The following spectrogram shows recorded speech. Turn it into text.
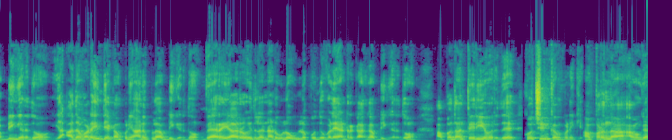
அப்படிங்கிறதும் அதை வட இந்திய கம்பெனி அனுப்பல அப்படிங்கிறதும் வேற யாரோ இதில் நடுவில் உள்ள போந்து விளையாண்டுருக்காங்க அப்படிங்கிறதும் அப்போ தான் தெரிய வருது கொச்சின் கம்பெனிக்கு அப்புறம் தான் அவங்க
